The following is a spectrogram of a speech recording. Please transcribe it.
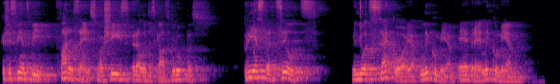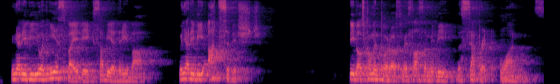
ka šis viens bija farizējs no šīs reliģiskās grupas. Priester cilts, viņš ļoti sekoja likumiem, ebreju likumiem, Viņi arī bija ļoti iespaidīgi sabiedrībā. Viņi arī bija atsevišķi. Bībeles komentāros mēs lasām, viņi bija the separate ones.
